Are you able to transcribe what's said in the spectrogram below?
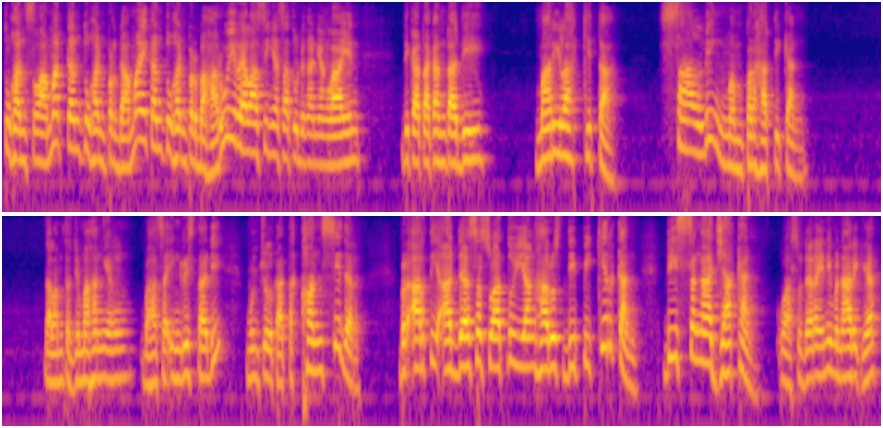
Tuhan selamatkan, Tuhan perdamaikan, Tuhan perbaharui relasinya satu dengan yang lain. Dikatakan tadi, marilah kita saling memperhatikan. Dalam terjemahan yang bahasa Inggris tadi muncul kata consider. Berarti ada sesuatu yang harus dipikirkan disengajakan. Wah, saudara ini menarik ya.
